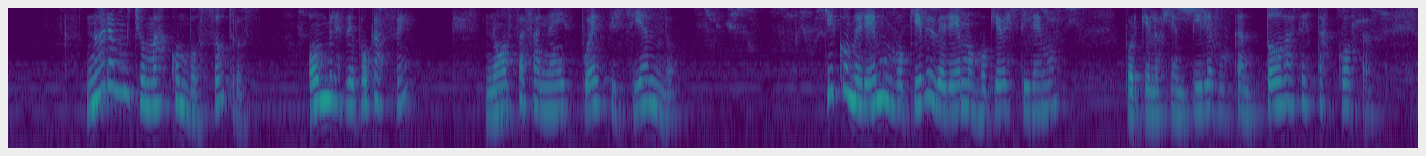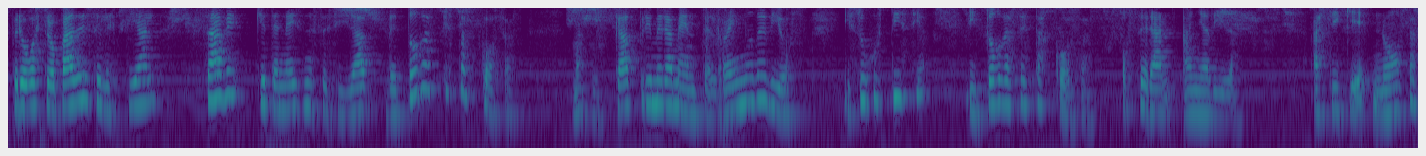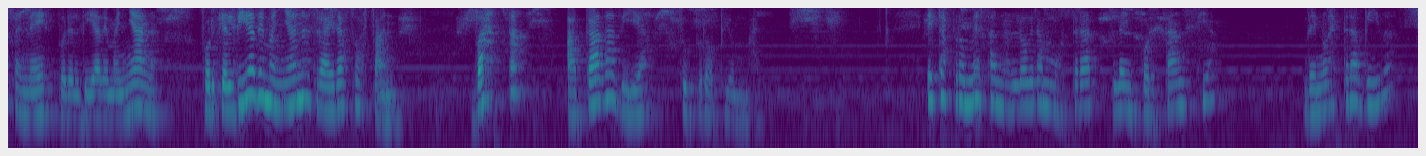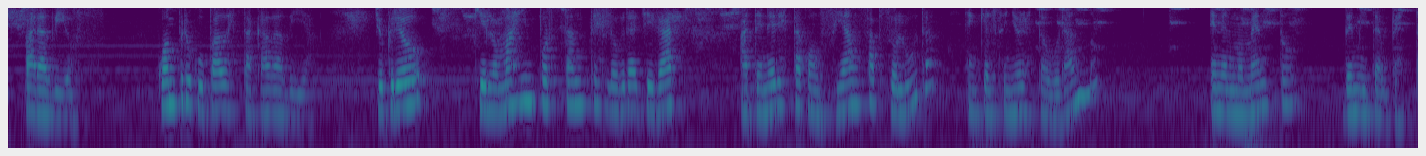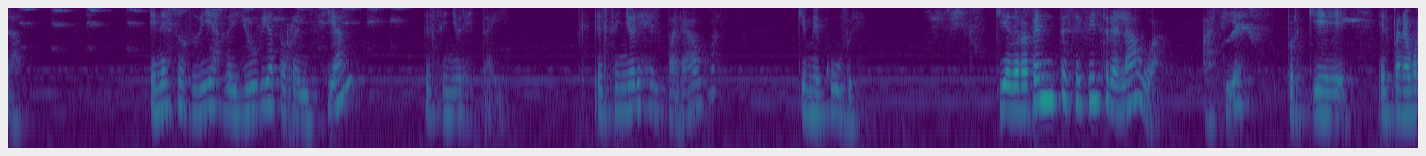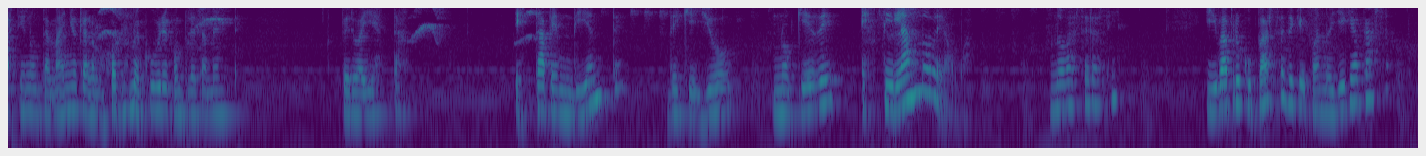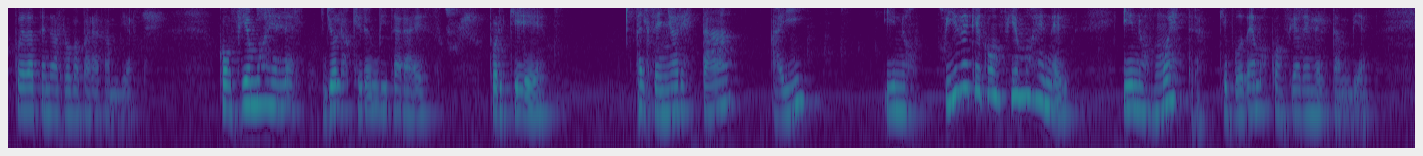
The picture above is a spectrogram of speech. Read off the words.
¿No hará mucho más con vosotros, hombres de poca fe? No os afanéis pues diciendo, ¿qué comeremos o qué beberemos o qué vestiremos? Porque los gentiles buscan todas estas cosas, pero vuestro Padre Celestial sabe que tenéis necesidad de todas estas cosas. Mas buscad primeramente el reino de Dios y su justicia, y todas estas cosas os serán añadidas. Así que no os afanéis por el día de mañana, porque el día de mañana traerá su afán. Basta a cada día su propio mal. Estas promesas nos logran mostrar la importancia de nuestra vida para Dios. Cuán preocupado está cada día. Yo creo que lo más importante es lograr llegar a tener esta confianza absoluta en que el Señor está orando en el momento de mi tempestad. En esos días de lluvia torrencial, el Señor está ahí. El Señor es el paraguas que me cubre. Que de repente se filtra el agua. Así es, porque el paraguas tiene un tamaño que a lo mejor no me cubre completamente. Pero ahí está. Está pendiente de que yo no quede estilando de agua. No va a ser así. Y va a preocuparse de que cuando llegue a casa pueda tener ropa para cambiarla. Confiemos en Él. Yo los quiero invitar a eso, porque el Señor está ahí y nos pide que confiemos en Él y nos muestra que podemos confiar en Él también.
